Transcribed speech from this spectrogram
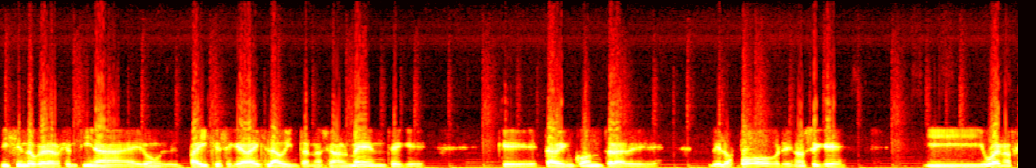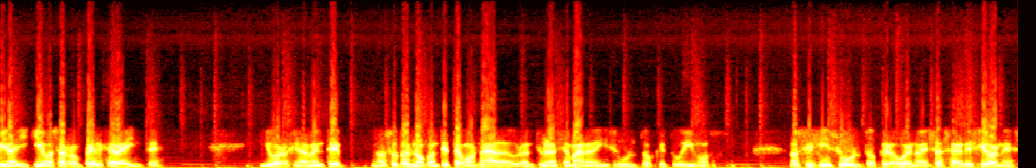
diciendo que la Argentina era un país que se quedaba aislado internacionalmente, que, que estaba en contra de, de los pobres, no sé qué. Y bueno, final, y que íbamos a romper el G20. Y bueno, finalmente nosotros no contestamos nada durante una semana de insultos que tuvimos. No sé si insultos, pero bueno, esas agresiones.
